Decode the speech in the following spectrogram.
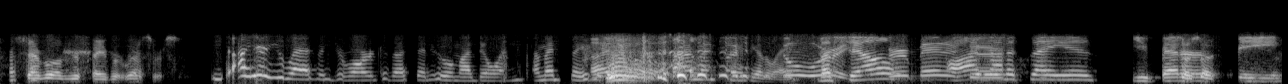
several of your favorite wrestlers. I hear you laughing, Gerard, because I said, "Who am I doing?" I meant to say, who. I know. I meant to say it the other way. Don't worry. Michelle, Her manager. all I gotta say is you better So- so- be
